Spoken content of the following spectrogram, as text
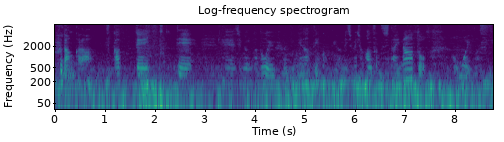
普段から使っていって、えー、自分がどういう風に、なっていくかっていうのをめちゃめちゃ観察したいなと思います。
